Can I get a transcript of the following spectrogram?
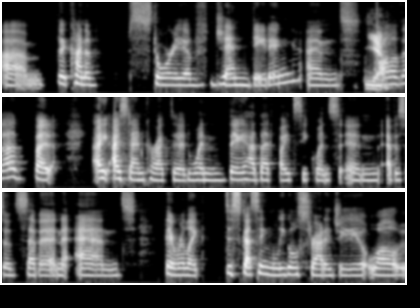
um, the kind of story of Jen dating and Yeah. all of that. But I I stand corrected when they had that fight sequence in episode seven, and they were like discussing legal strategy while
